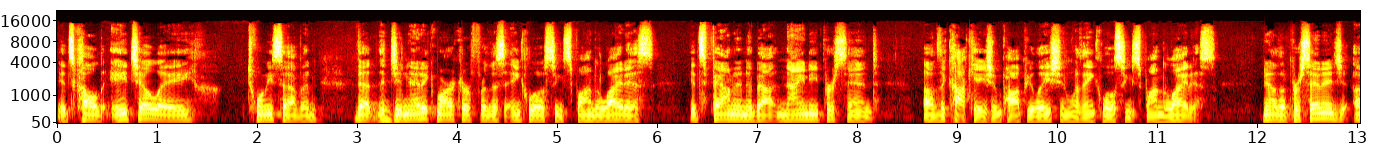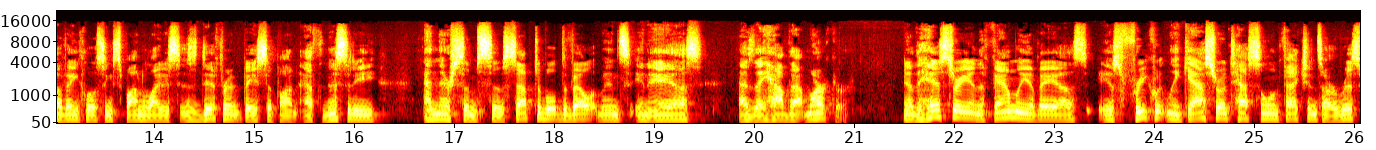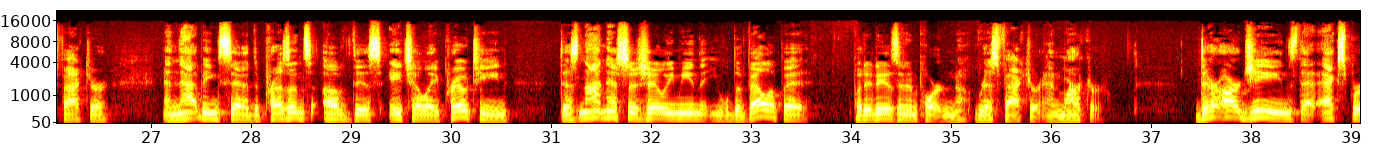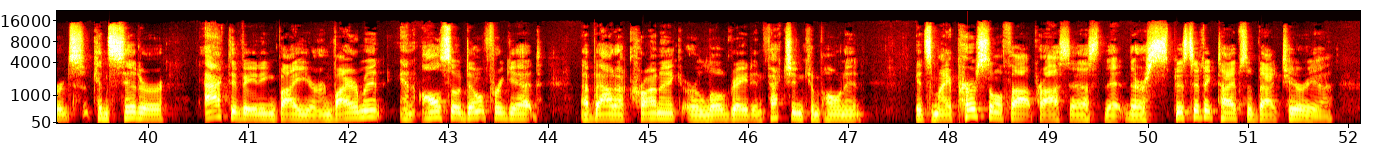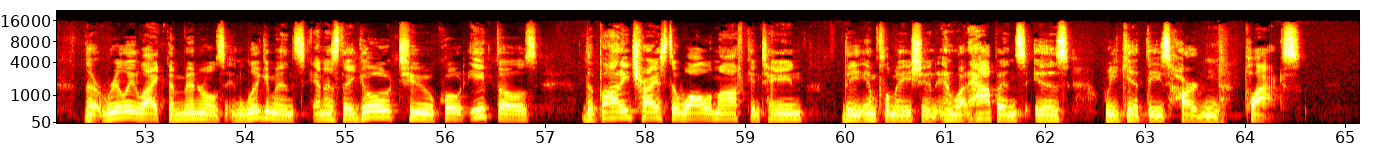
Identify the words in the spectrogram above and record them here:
It's called HLA 27, that the genetic marker for this ankylosing spondylitis, it's found in about 90% of the Caucasian population with ankylosing spondylitis. Now, the percentage of ankylosing spondylitis is different based upon ethnicity, and there's some susceptible developments in AS as they have that marker. Now, the history and the family of AS is frequently gastrointestinal infections are a risk factor. And that being said, the presence of this HLA protein does not necessarily mean that you will develop it, but it is an important risk factor and marker. There are genes that experts consider activating by your environment, and also don't forget about a chronic or low grade infection component it's my personal thought process that there are specific types of bacteria that really like the minerals in ligaments, and as they go to, quote, eat those, the body tries to wall them off, contain the inflammation, and what happens is we get these hardened plaques.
